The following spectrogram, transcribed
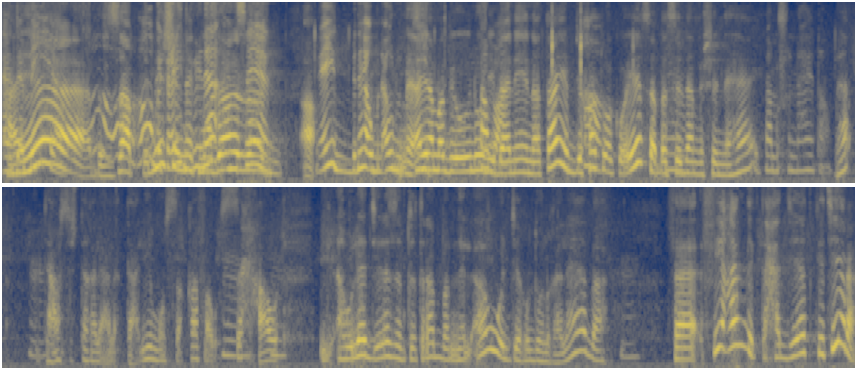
ادميه حياة بالظبط آه، مش إنك بناء مجرد إنسان. آه. نعيد بناءه من أول وجديد. ما بيقولوا لي. بنينا طيب دي آه. خطوة كويسة بس. ده مش النهائي لا مش النهاية طبعا. لا انت عاوز تشتغلي على التعليم والثقافة والصحة و... الاولاد دي لازم تتربى من الأول دي دول غلابه ففي عندك تحديات كتيرة.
